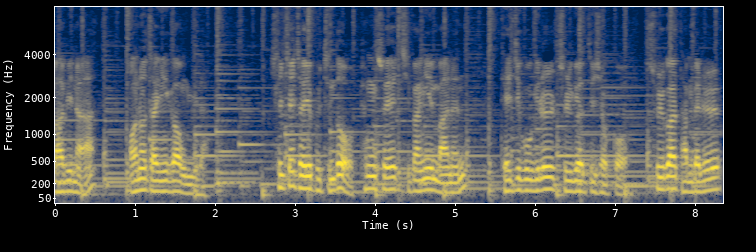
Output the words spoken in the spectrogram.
마비나 언어 장애가 옵니다. 실제 저희 부친도 평소에 지방이 많은 돼지고기를 즐겨 드셨고 술과 담배를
